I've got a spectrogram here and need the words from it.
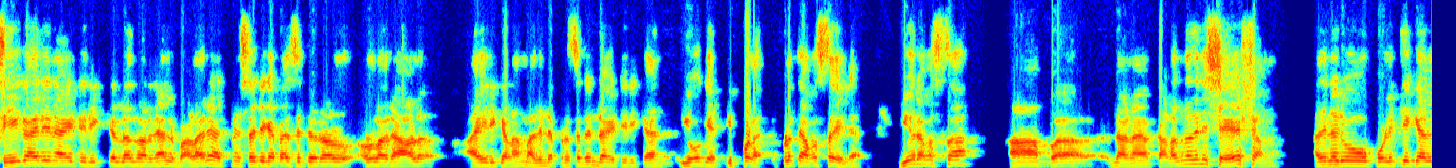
സ്വീകാര്യനായിട്ടിരിക്കേണ്ടതെന്ന് പറഞ്ഞാൽ വളരെ അഡ്മിനിസ്ട്രേറ്റീവ് കപ്പാസിറ്റി ഉള്ള ഒരാൾ ആയിരിക്കണം. അതിന്റെ പ്രസിഡന്റ് ആയിട്ടിരിക്കാൻ യോഗ്യൻ. ഇപ്പോഴെ ഇപ്പോഴത്തെ അവസ്ഥയിൽ ഈ ഒരു അവസ്ഥ ആ എന്താണ് കടന്നതിന് ശേഷം അതിനൊരു പൊളിറ്റിക്കൽ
